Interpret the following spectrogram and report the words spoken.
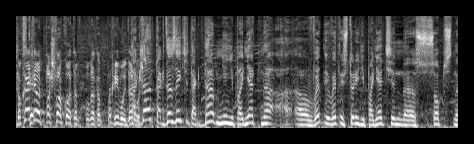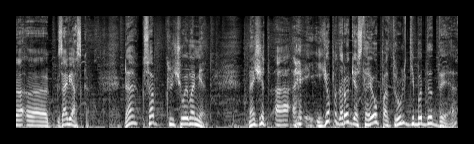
Только Ска- это вот пошла куда-то куда по кривой дорожке. Тогда, тогда, знаете, тогда мне непонятно, а, а, в этой, в этой истории непонятен, а, собственно, а, завязка. Да, ключевой момент. Значит, а, ее по дороге оставил патруль ГИБДД.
